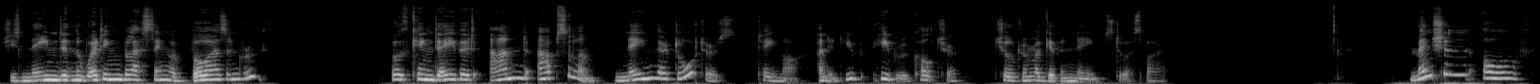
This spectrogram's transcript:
She's named in the wedding blessing of Boaz and Ruth. Both King David and Absalom name their daughters Tamar, and in Hebrew culture, children were given names to aspire. to. Mention of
